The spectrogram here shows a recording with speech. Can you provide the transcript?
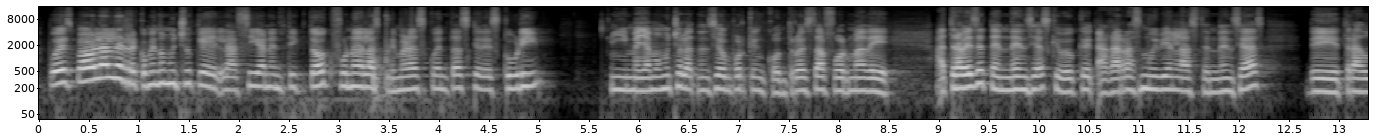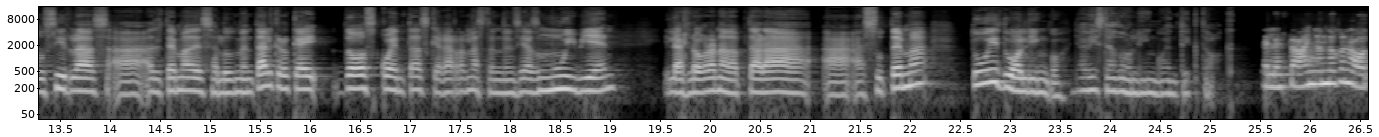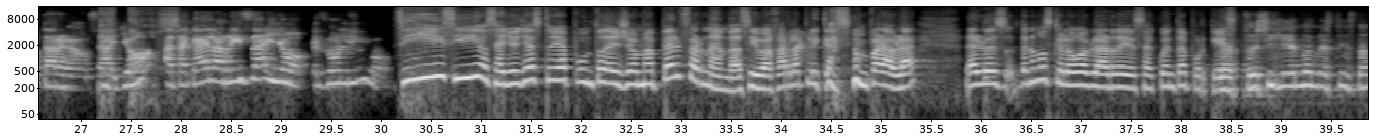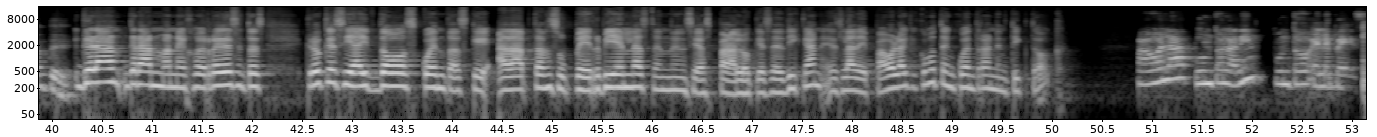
Pues Paola les recomiendo mucho que la sigan en TikTok. Fue una de las primeras cuentas que descubrí y me llamó mucho la atención porque encontró esta forma de, a través de tendencias, que veo que agarras muy bien las tendencias, de traducirlas al tema de salud mental. Creo que hay dos cuentas que agarran las tendencias muy bien y las logran adaptar a, a- a su tema. Tú y Duolingo. ¿Ya viste a Duolingo en TikTok? Se le está bañando con la botarga. O sea, ¿Qué yo cosa? atacada de la risa y yo, es Duolingo. Sí, sí, o sea, yo ya estoy a punto de yo mapel Fernanda, así bajar la aplicación para hablar. Lalo, es- tenemos que luego hablar de esa cuenta porque La es estoy siguiendo en este instante. gran, gran manejo de redes. Entonces, creo que si hay dos cuentas que adaptan súper bien las tendencias para lo que se dedican, es la de Paola, que ¿cómo te encuentran en TikTok? Paola.ladin.lps.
